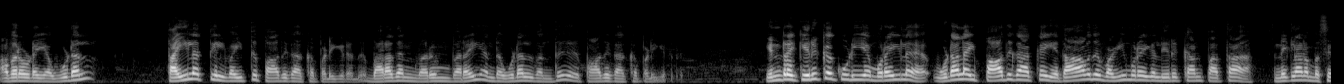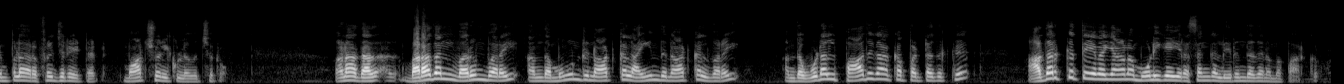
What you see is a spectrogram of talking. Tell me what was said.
அவருடைய உடல் தைலத்தில் வைத்து பாதுகாக்கப்படுகிறது. பரதன் வரும் வரை அந்த உடல் வந்து பாதுகாக்கப்படுகிறது. இன்றைக்கு இருக்கக்கூடிய முறையில் உடலை பாதுகாக்க ஏதாவது வழிமுறைகள் இருக்கான்னு பார்த்தா இன்றைக்கெலாம் நம்ம சிம்பிளாக ரெஃப்ரிஜிரேட்டட் மார்ச்சுவரிக்குள்ளே வச்சிடறோம். ஆனால் த பரதன் வரும் வரை அந்த மூன்று நாட்கள் ஐந்து நாட்கள் வரை அந்த உடல் பாதுகாக்கப்பட்டதுக்கு அதற்கு தேவையான மூலிகை ரசங்கள் இருந்ததை நம்ம பார்க்கிறோம்.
